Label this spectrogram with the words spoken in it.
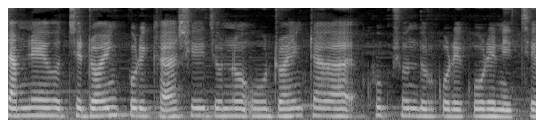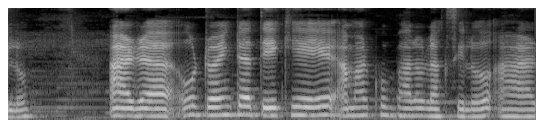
সামনে হচ্ছে ড্রয়িং পরীক্ষা, সেই জন্য ও ড্রয়িংটা খুব সুন্দর করে করে নিচ্ছিল। আর ওর ড্রয়িংটা দেখে আমার খুব ভালো লাগছিল। আর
